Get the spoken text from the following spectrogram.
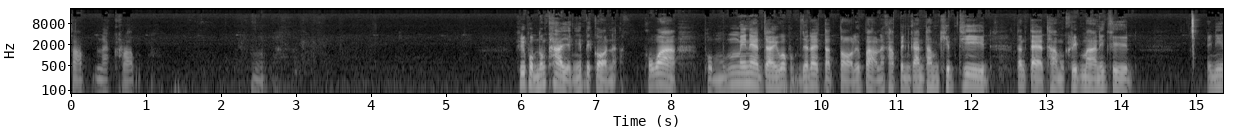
ซับนะครับคือผมต้องถ่ายอย่างนี้ไปก่อนนะ่ะเพราะว่าผมไม่แน่ใจว่าผมจะได้ตัดต่อหรือเปล่านะครับ เป็นการทำคลิปที่ตั้งแต่ทำคลิปมานี่คือไอ้นี่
